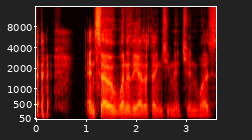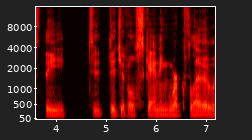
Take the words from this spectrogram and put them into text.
And so one of the other things you mentioned was the d- digital scanning workflow,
